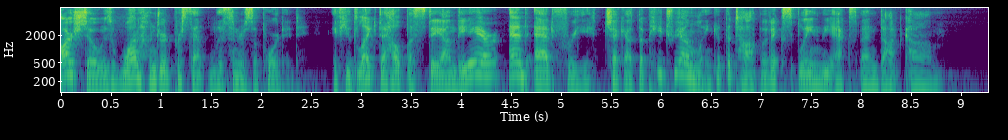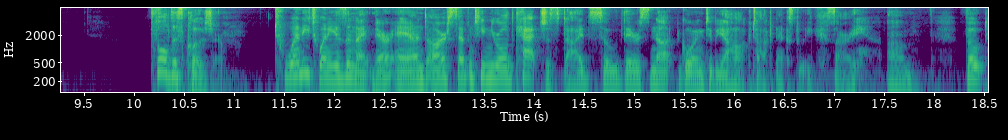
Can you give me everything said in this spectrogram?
Our show is 100% listener supported. If you'd like to help us stay on the air and ad free, check out the Patreon link at the top of explainthexmen.com. Full disclosure 2020 is a nightmare, and our 17 year old cat just died, so there's not going to be a Hawk Talk next week. Sorry. Um, vote,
